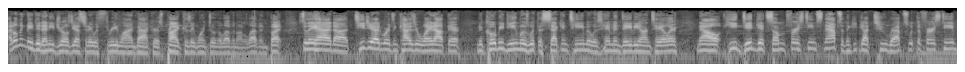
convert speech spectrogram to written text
I don't think they did any drills yesterday with three linebackers, probably because they weren't doing 11 on 11. But so they had uh, T.J. Edwards and Kyzir White out there. Nakobe Dean was with the second team. It was him and Davion Taylor. Now he did get some first team snaps. I think he got two reps with the first team.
